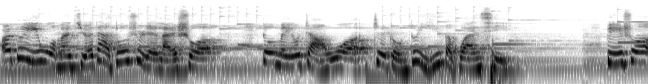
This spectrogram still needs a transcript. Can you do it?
而对于我们绝大多数人来说，都没有掌握这种对应的关系。比如说，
